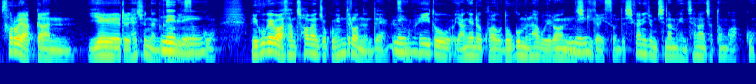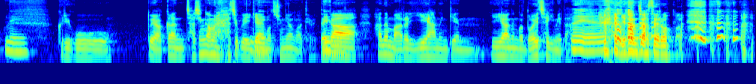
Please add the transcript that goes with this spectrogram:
서로 약간 이해를 해주는 그런 게. 있었고 미국에 와선 처음엔 조금 힘들었는데 그래서 막 네네. 회의도 양해를 구하고 녹음을 하고 이런 네. 시기가 있었는데 시간이 좀 지나면 괜찮아졌던 것 같고 네. 그리고 또 약간 자신감을 가지고 얘기하는 네. 것도 중요한 것 같아요. 네네. 내가 하는 말을 이해하는 게 이해하는 건 너의 책임이다. 네. 약간 이런 자세로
